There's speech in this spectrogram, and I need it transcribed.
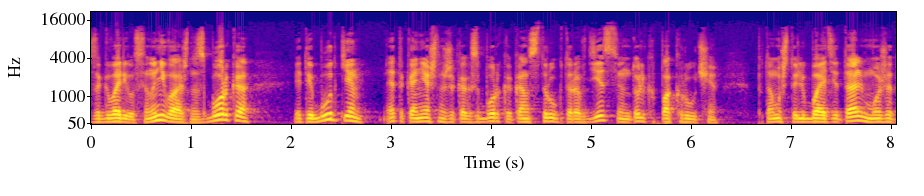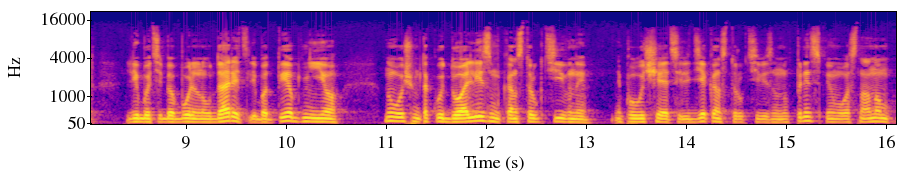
заговорился, но неважно, сборка этой будки, это, конечно же, как сборка конструктора в детстве, но только покруче, потому что любая деталь может либо тебя больно ударить, либо ты об нее. Ну, в общем, такой дуализм конструктивный получается, или деконструктивизм. Ну, в принципе, мы в основном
